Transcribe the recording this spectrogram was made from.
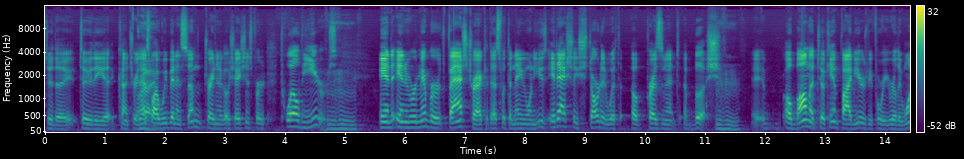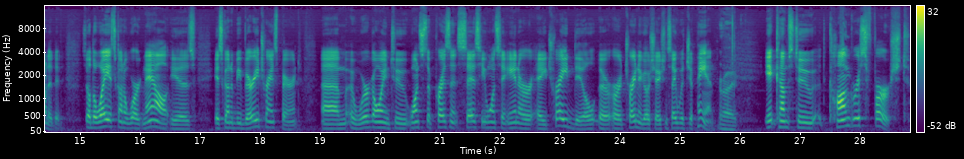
to the to the uh, country, and that's why we've been in some trade negotiations for 12 years. And, and remember, fast track, that's what the name you want to use. It actually started with uh, President uh, Bush. Uh, Obama took him five years before he really wanted it. So the way it's going to work now is it's going to be very transparent. Um, we're going to, once the president says he wants to enter a trade deal or, or a trade negotiation, say with Japan, Right. it comes to Congress first,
